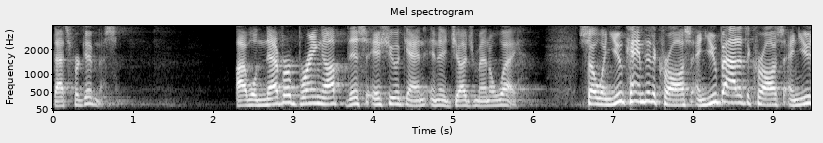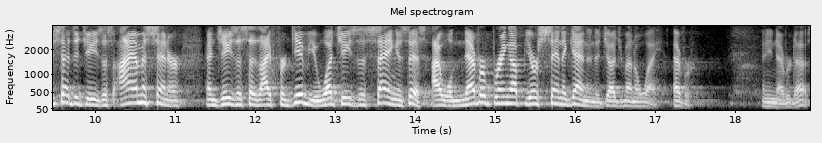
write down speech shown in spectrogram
That's forgiveness. I will never bring up this issue again in a judgmental way. So when you came to the cross and you bowed at the cross and you said to Jesus, I am a sinner, and Jesus says, I forgive you, what Jesus is saying is this I will never bring up your sin again in a judgmental way, ever. And he never does.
